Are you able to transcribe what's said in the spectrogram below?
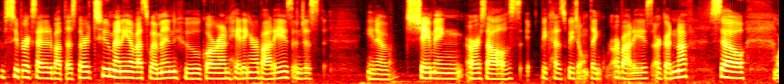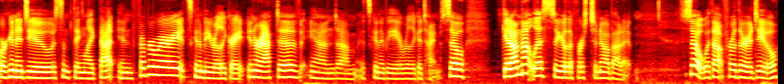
I'm super excited about this. There are too many of us women who go around hating our bodies and just you know, shaming ourselves because we don't think our bodies are good enough. So, we're going to do something like that in February. It's going to be really great, interactive, and um, it's going to be a really good time. So, get on that list so you're the first to know about it. So, without further ado,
